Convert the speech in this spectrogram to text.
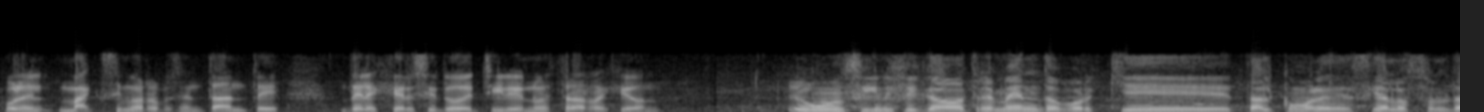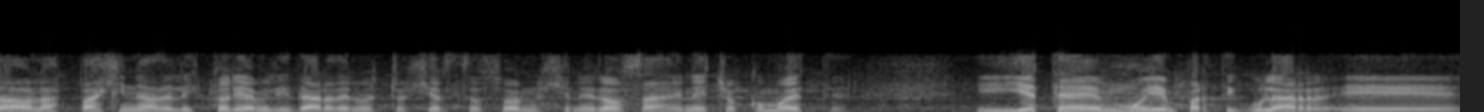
con el máximo representante del Ejército de Chile en nuestra región un significado tremendo porque, tal como les decía a los soldados, las páginas de la historia militar de nuestro ejército son generosas en hechos como este. Y este muy en particular, eh,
